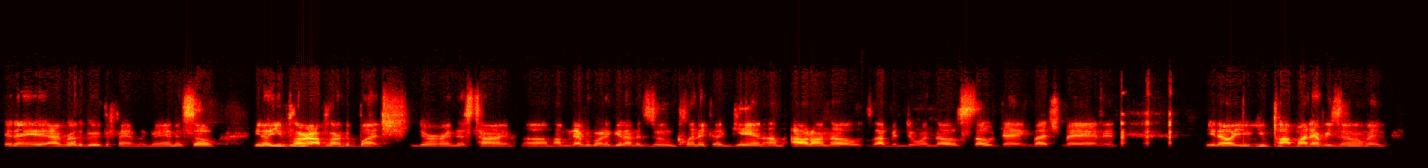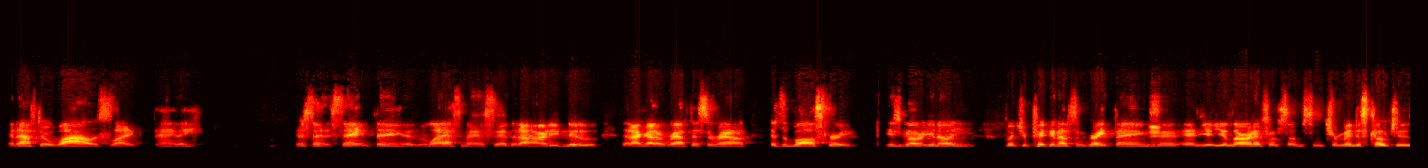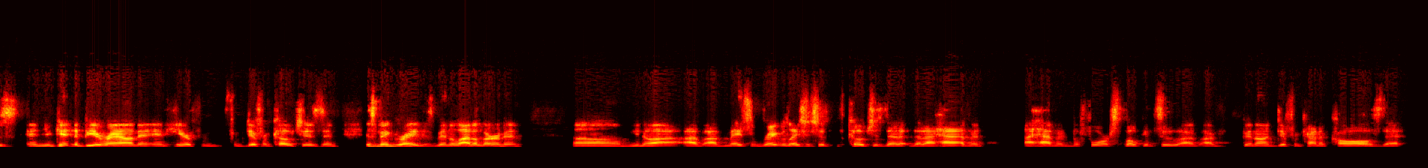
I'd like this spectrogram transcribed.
it ain't. I'd rather be with the family, man. And so, you know, you've learned. I've learned a bunch during this time. Um, I'm never going to get on a Zoom clinic again. I'm out on those. I've been doing those so dang much, man. And you know, you you pop on every Zoom, and and after a while, it's like, dang, they they're saying the same thing as the last man said that I already knew that I got to wrap this around. It's a ball screen. You just go, you know, you but you're picking up some great things and, and you're learning from some some tremendous coaches and you're getting to be around and, and hear from from different coaches and it's been great. It's been a lot of learning. Um, you know, I, have I've made some great relationships with coaches that that I haven't I haven't before spoken to. I've I've been on different kind of calls that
